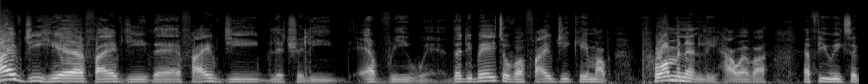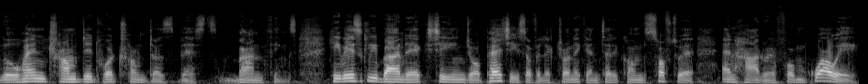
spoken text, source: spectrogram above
5G here, 5G there, 5G literally everywhere. The debate over 5G came up prominently, however, a few weeks ago when Trump did what Trump does best ban things. He basically banned the exchange or purchase of electronic and telecom software and hardware from Huawei,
